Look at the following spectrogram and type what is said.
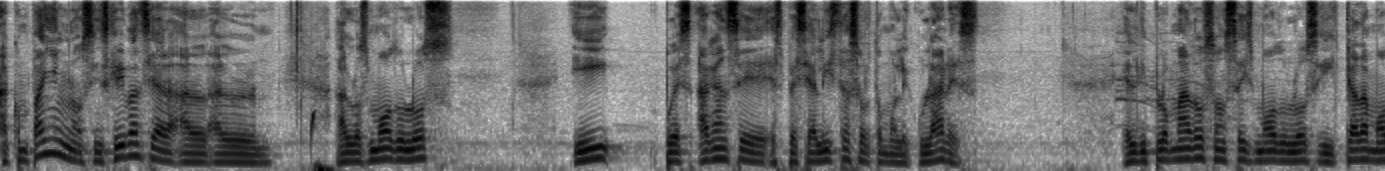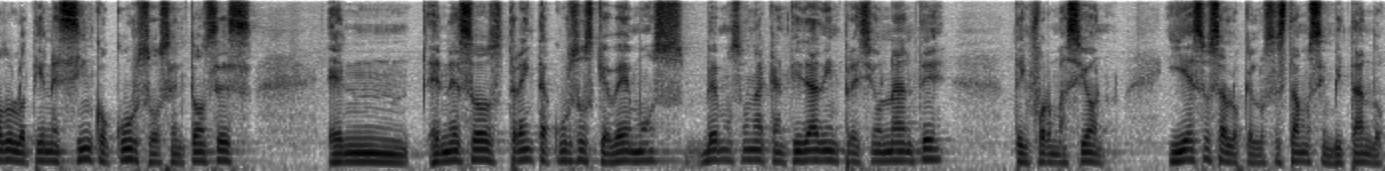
acompáñennos, inscríbanse a los módulos y pues háganse especialistas ortomoleculares. El diplomado son seis módulos y cada módulo tiene cinco cursos, entonces en, esos 30 cursos que vemos, vemos una cantidad impresionante de información. Y eso es a lo que los estamos invitando.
